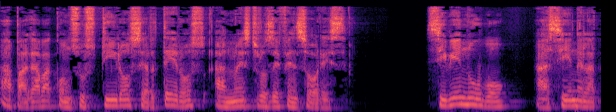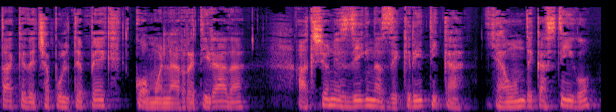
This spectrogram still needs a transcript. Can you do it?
apagaba con sus tiros certeros a nuestros defensores. Si bien hubo, así en el ataque de Chapultepec como en la retirada, acciones dignas de crítica y aún de castigo,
